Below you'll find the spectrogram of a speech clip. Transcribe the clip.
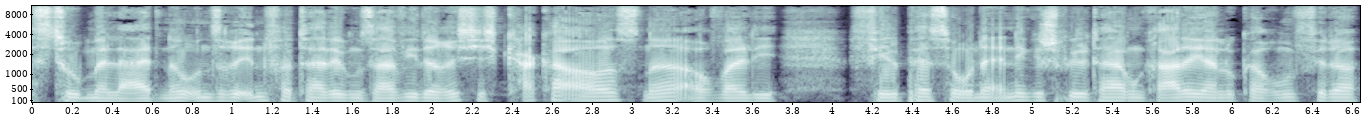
es tut mir leid, ne? Unsere Innenverteidigung sah wieder richtig kacke aus, ne? Auch weil die Fehlpässe ohne Ende gespielt haben, gerade ja Luca Rumfieder.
